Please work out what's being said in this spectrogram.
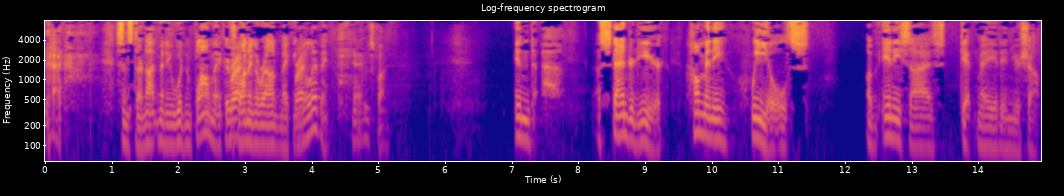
Since there are not many wooden plow makers Right. running around making Right. a living. yeah, it was fun. In uh, a standard year, how many wheels of any size get made in your shop?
